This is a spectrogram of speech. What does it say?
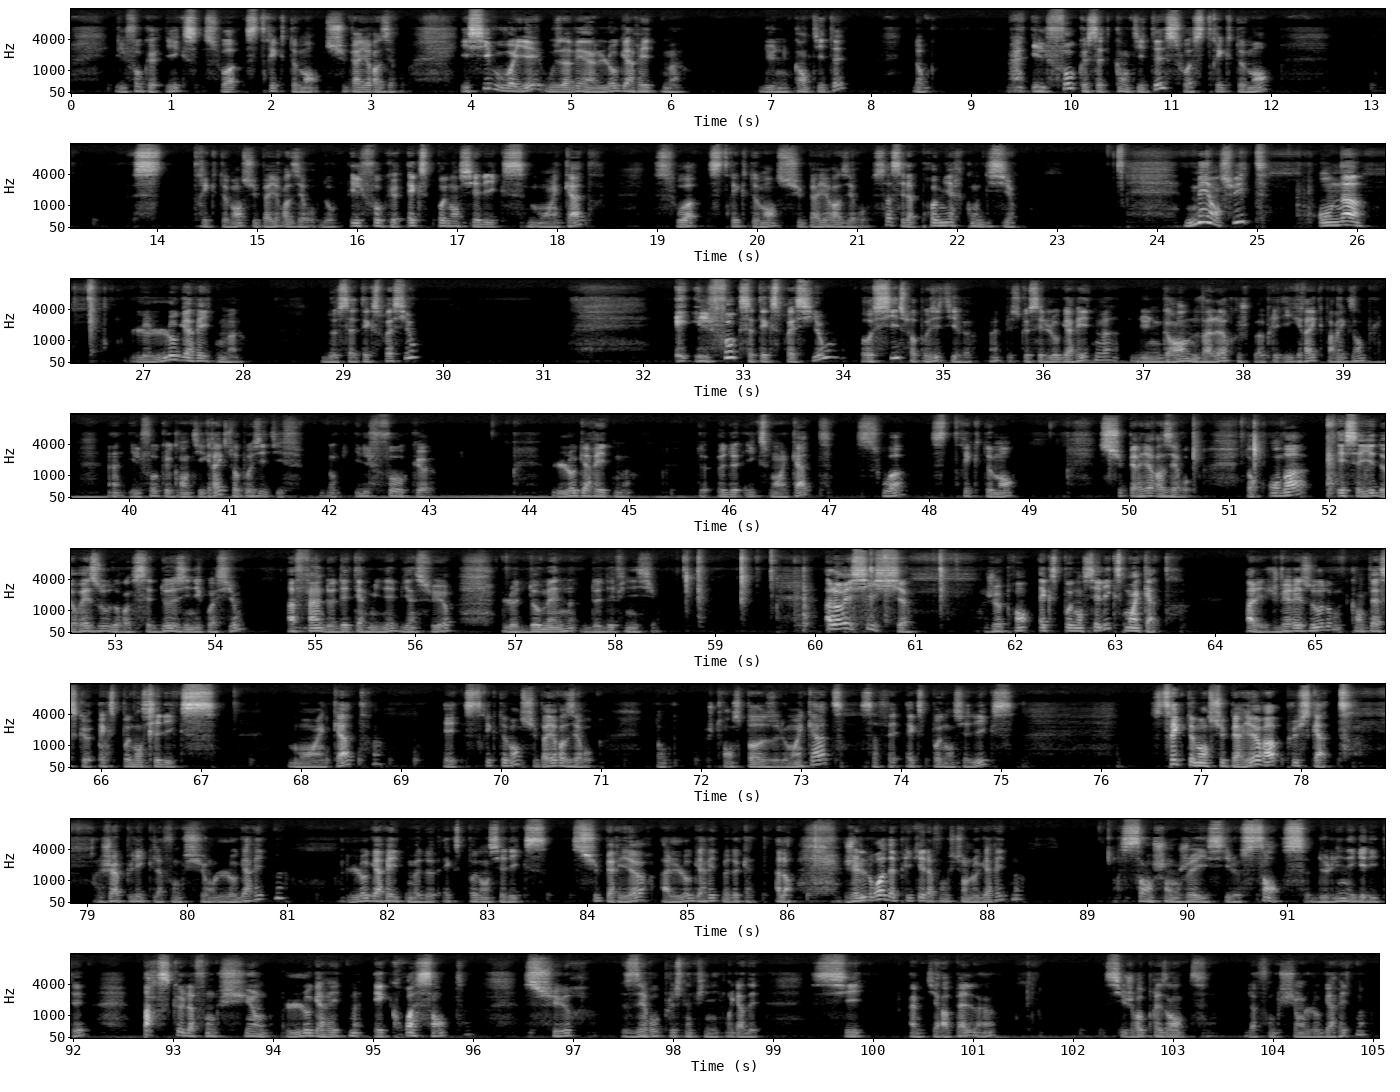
Il faut que x soit strictement supérieur à 0. Ici, vous voyez, vous avez un logarithme d'une quantité. Donc, il faut que cette quantité soit strictement, strictement supérieure à 0. Donc, il faut que exponentielle x moins 4 soit strictement supérieur à 0. Ça, c'est la première condition. Mais ensuite, on a le logarithme de cette expression. Et il faut que cette expression aussi soit positive, hein, puisque c'est le logarithme d'une grande valeur que je peux appeler y par exemple. Hein. il faut que grand y soit positif. Donc il faut que logarithme de e de x moins 4 soit strictement supérieur à 0. Donc on va essayer de résoudre ces deux inéquations afin de déterminer bien sûr le domaine de définition. Alors ici, je prends exponentielle x moins 4. Allez, je vais résoudre quand est-ce que exponentielle x moins 4 est strictement supérieur à 0. Donc je transpose le moins 4, ça fait exponentielle x strictement supérieur à plus 4. J'applique la fonction logarithme, logarithme de exponentielle x supérieur à logarithme de 4. Alors, j'ai le droit d'appliquer la fonction logarithme sans changer ici le sens de l'inégalité, parce que la fonction logarithme est croissante sur 0 plus l'infini. Regardez, si, un petit rappel, hein, si je représente la fonction logarithme,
